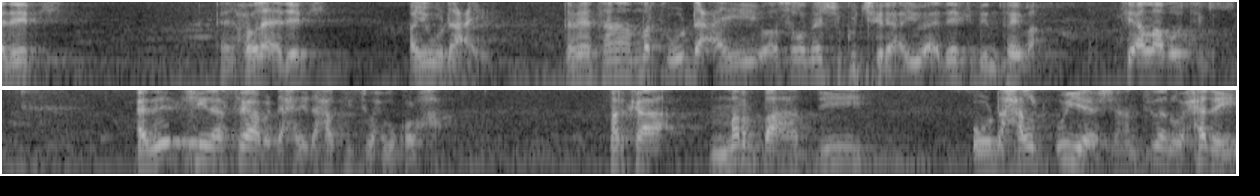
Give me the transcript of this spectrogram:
adeerkii xoolaha adeerkii ayuu u dhacayay dabeetana markuu u dhacayey oo isagoo meesha ku jira ayuu adeerkii dhintayba ti allahba u timid. Adeerkiina isagaaba dhexlay dhaxalkiisi waxbuu ku lahaa. Marka marba haddii uu dhaxal u yeeshay hantidan uu xadayey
